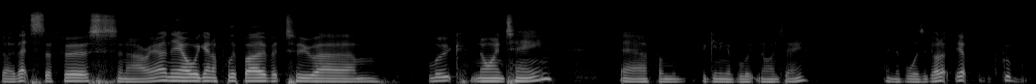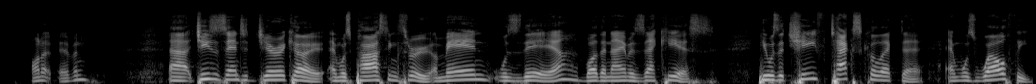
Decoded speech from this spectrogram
So that's the first scenario. Now we're going to flip over to um, Luke 19, uh, from the beginning of Luke 19. And the boys have got it. Yep, good. On it, Evan. Uh, Jesus entered Jericho and was passing through. A man was there by the name of Zacchaeus. He was a chief tax collector and was wealthy.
